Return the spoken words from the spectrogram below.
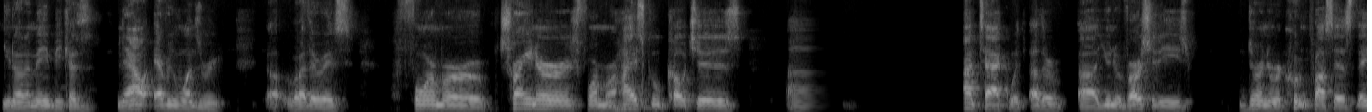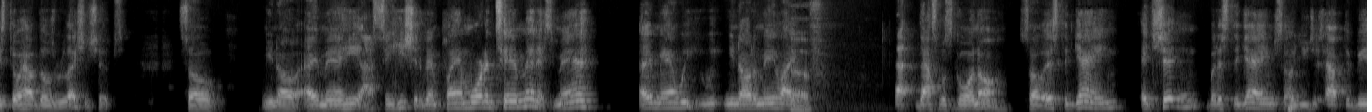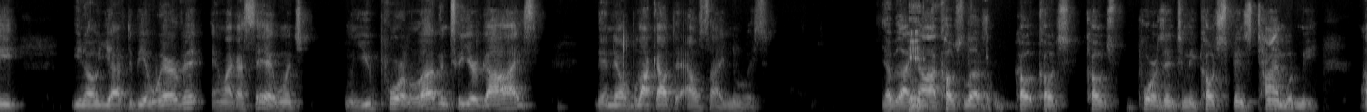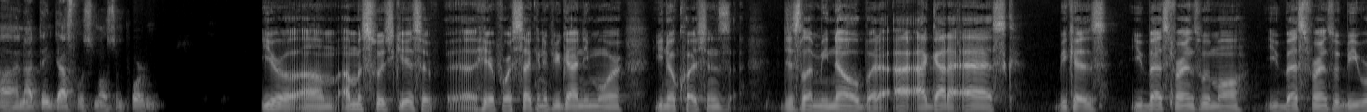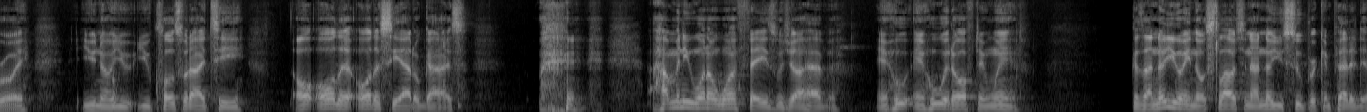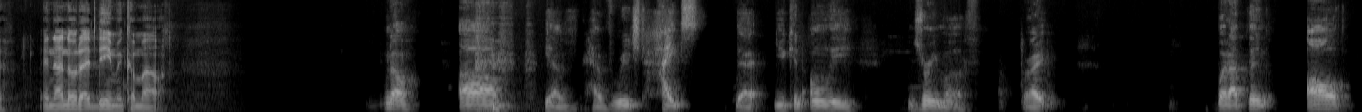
You know what I mean? Because now everyone's, re, uh, whether it's former trainers, former high school coaches, uh, contact with other uh, universities during the recruiting process, they still have those relationships. So, you know, hey man, he I see he should have been playing more than 10 minutes, man. Hey man, we, we you know what I mean? Like that, that's what's going on. So it's the game. It shouldn't, but it's the game. So you just have to be, you know, you have to be aware of it. And like I said, once when you pour love into your guys, then they'll block out the outside noise. They'll be like, "No, nah, coach loves me. Coach, coach, coach pours into me. Coach spends time with me, uh, and I think that's what's most important." Euro, um, I'm gonna switch gears uh, here for a second. If you got any more, you know, questions, just let me know. But I, I gotta ask because you best friends with Maul, you best friends with B Roy, you know, you you close with IT, all, all the all the Seattle guys. How many one on one phase was y'all having, and who and who would often win? Because I know you ain't no slouch, and I know you super competitive, and I know that demon come out. You know, um, you have have reached heights that you can only dream of, right? But I think all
